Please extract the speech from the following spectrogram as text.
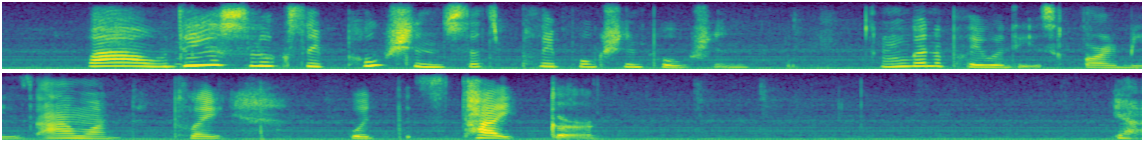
wow, these looks like potions. Let's play potion potion. I'm gonna play with these Orbeez. I want to play with this tiger. Yeah.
